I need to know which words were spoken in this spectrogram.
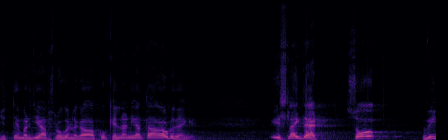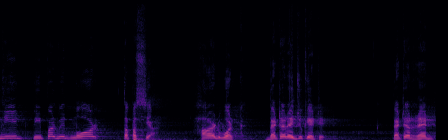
जितने मर्ज़ी आप स्लोगन लगाओ आपको खेलना नहीं आता आउट हो जाएँगे It's like that. So we need people with more tapasya, hard work, better educated, better read.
